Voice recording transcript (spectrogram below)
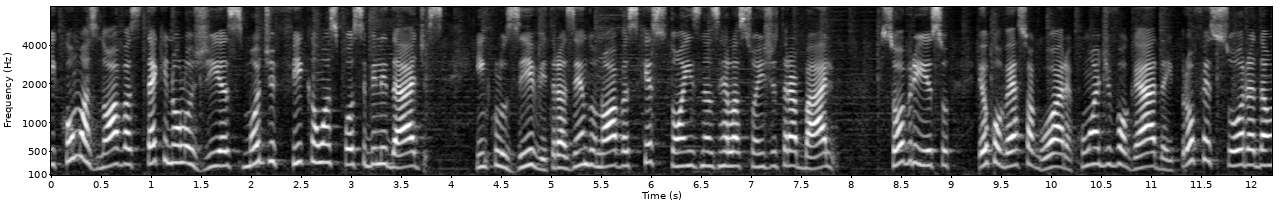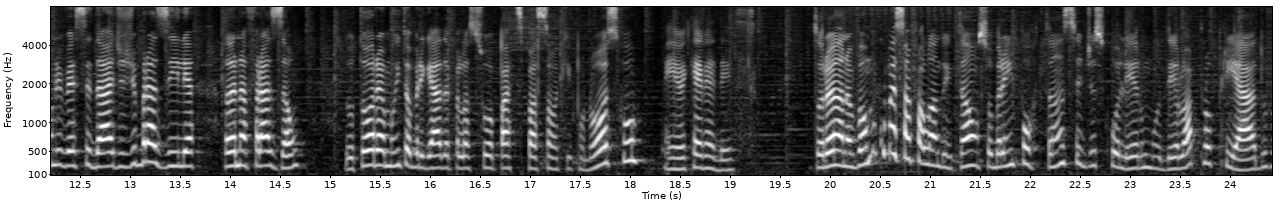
e como as novas tecnologias modificam as possibilidades, inclusive trazendo novas questões nas relações de trabalho. Sobre isso, eu converso agora com a advogada e professora da Universidade de Brasília, Ana Frazão. Doutora, muito obrigada pela sua participação aqui conosco. Eu que agradeço. Doutora Ana, vamos começar falando então sobre a importância de escolher um modelo apropriado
